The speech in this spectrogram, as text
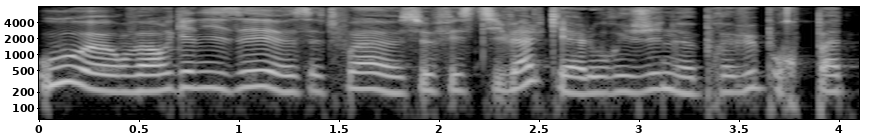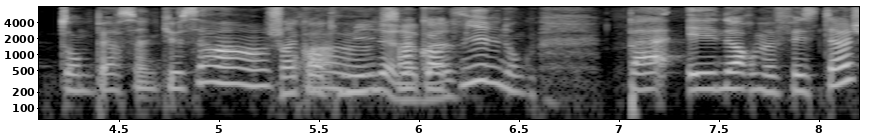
où euh, on va organiser euh, cette fois euh, ce festival qui est à l'origine prévu pour pas tant de personnes que ça. hein, je 50 crois, 000 euh, à la 50 base. 000, donc pas énorme festoche,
